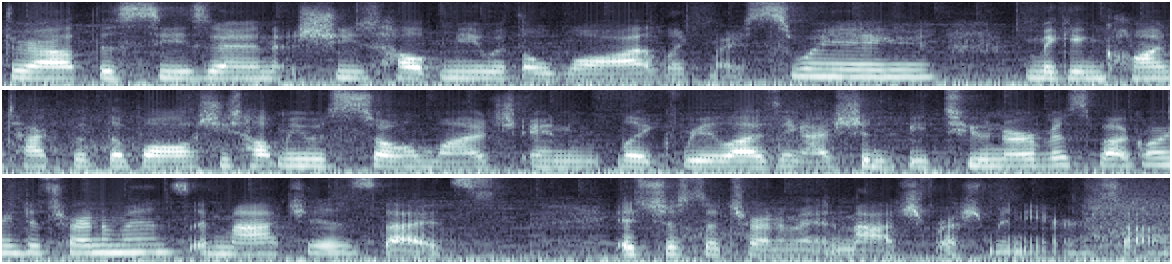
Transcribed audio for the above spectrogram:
throughout this season. She's helped me with a lot, like my swing, making contact with the ball. She's helped me with so much and like realizing I shouldn't be too nervous about going to tournaments and matches, that it's, it's just a tournament and match freshman year, so.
